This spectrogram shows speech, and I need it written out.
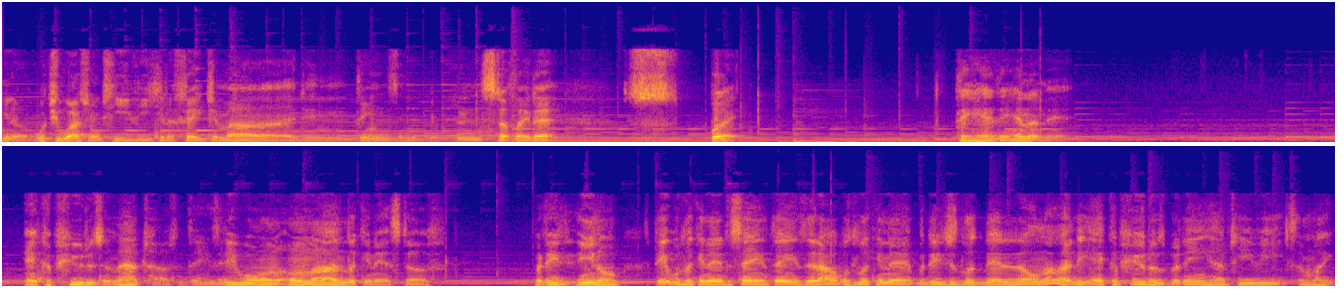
you know, what you watch on TV can affect your mind and things and, and stuff like that. But they had the internet and computers and laptops and things. They were on, online looking at stuff. But they, you know, they were looking at the same things that I was looking at, but they just looked at it online. They had computers, but they didn't have TVs. I'm like,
